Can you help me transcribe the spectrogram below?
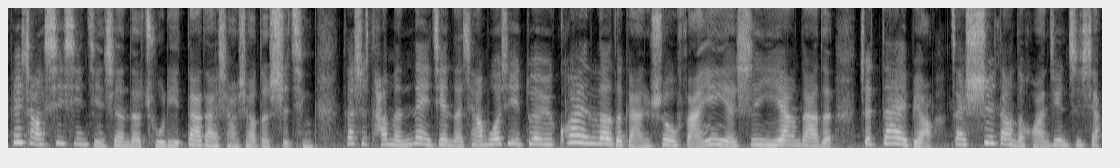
非常细心谨慎地处理大大小小的事情，但是他们内建的强迫性对于快乐的感受反应也是一样大的。这代表在适当的环境之下，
